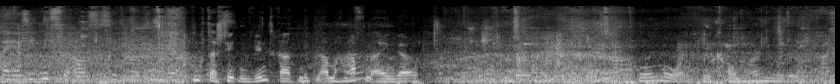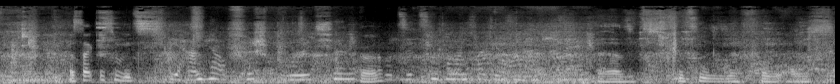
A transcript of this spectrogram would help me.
Naja, sieht nicht so aus. Huch, da steht ein Windrad mitten am Hafeneingang. Moin Moin, willkommen an. Was sagtest du jetzt? Wir haben hier auch Fischbrötchen. Ja. Gut sitzen kann man vergessen. Ja, sieht sitzen sie sehr voll aus.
